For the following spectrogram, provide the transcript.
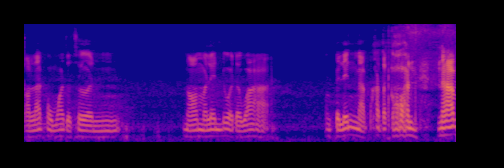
ตอนแรกผมว่าจะเชิญน้องมาเล่นด้วยแต่ว่า มันไปเล่นแมปฆาตกรนะครับ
